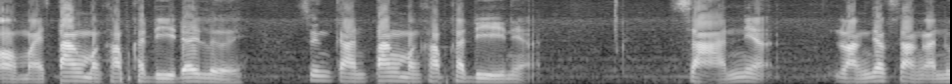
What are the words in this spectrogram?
ออกหมายตั้งบังคับคดีได้เลย ซึ่งการตั้งบังคับคดีเนี่ยศาลเนี่ยหลังจากสั่งอนุ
